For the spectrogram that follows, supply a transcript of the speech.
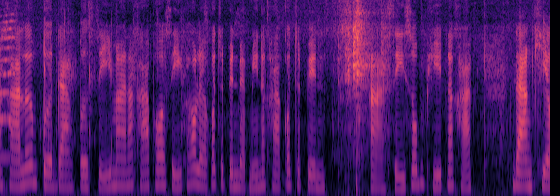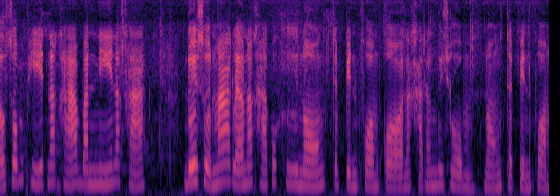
นะคะ เริ่มเปิดด่างเปิดสีมานะคะ พอสีเข้าแล้วก็จะเป็นแบบนี้นะคะ ก็จะเป็นอ่าสีส้มพีชนะคะ ด่างเขียวส้มพีชนะคะวันนี้นะคะ โดยส่วนมากแล้วนะคะ ก็คือน้องจะเป็นฟอร์มกอนะคะ ท่านผู้ชม น้องจะเป็นฟอร์ม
